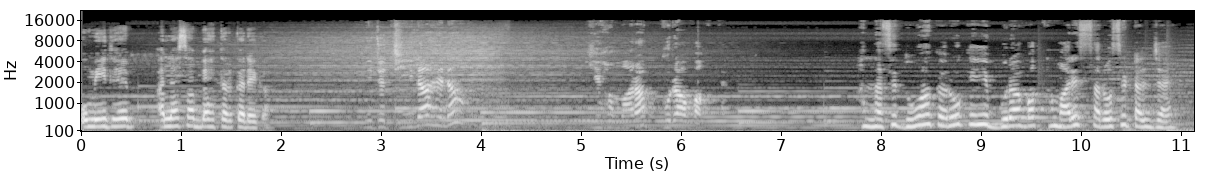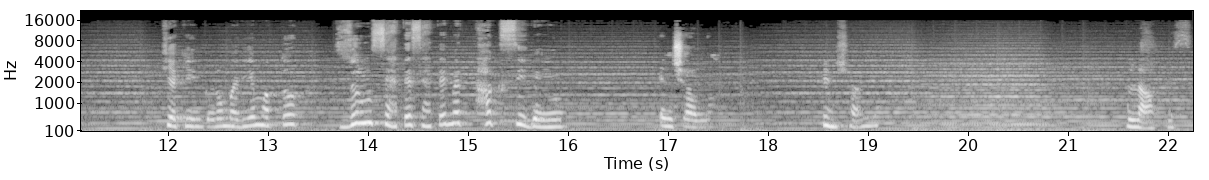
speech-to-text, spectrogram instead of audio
उम्मीद है अल्लाह सब बेहतर करेगा। ये जो जीना है ना ये हमारा बुरा वक्त है। अल्लाह से दुआ करो कि ये बुरा वक्त हमारे सरों से टल जाए। यकीन करो मरियम अब तो जुल्म सहते सहते मैं थक सी गई हूँ। इनशाला इंशाल्लाह। अल्लाह हाफिज।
